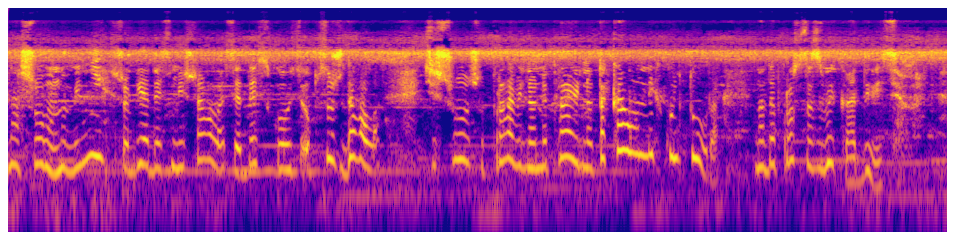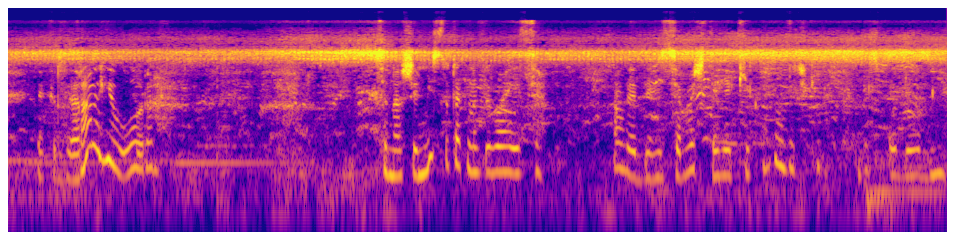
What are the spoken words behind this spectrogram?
на що воно мені, щоб я десь мішалася, десь когось обсуждала, чи що, що правильно, неправильно. Така у них культура. Треба просто звикати, дивіться. Як Рангіора. Це наше місто так називається. Але дивіться, бачите, які клубочки безподобні.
